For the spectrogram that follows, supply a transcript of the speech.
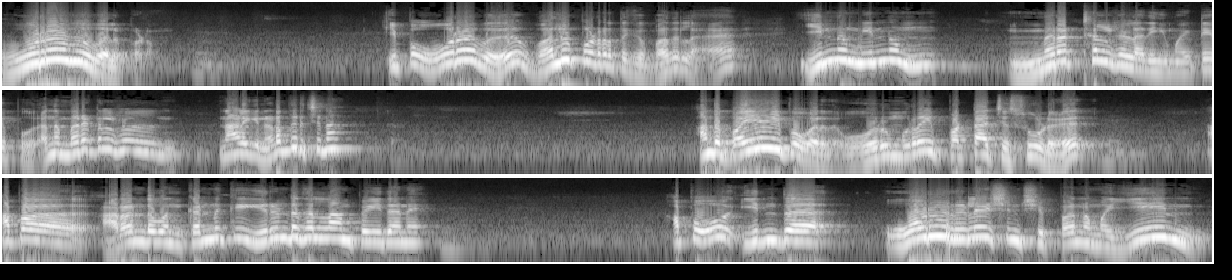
உறவு வலுப்படும். இப்போ உறவு வலுப்படுறதுக்கு பதில இன்னும் இன்னும் மிரட்டல்கள் அதிகமாயிட்டே போகுது. அந்த மிரட்டல்கள் நாளைக்கு நடந்துருச்சுன்னா? அந்த பயம் இப்போ வருது. ஒரு முறை பட்டாச்சு சூடு அப்ப அரண்டவன் கண்ணுக்கு இருண்டதெல்லாம் பெய்தானே? அப்போ இந்த ஒரு ரிலேஷன்ஷிப்பை நம்ம ஏன்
